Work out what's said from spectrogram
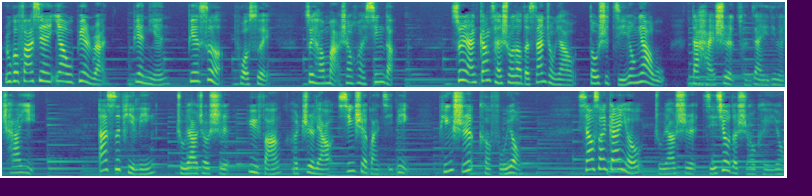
如果发现药物变软、变黏，变色、破碎，最好马上换新的。虽然刚才说到的三种药物都是急用药物，但还是存在一定的差异。阿司匹林主要就是预防和治疗心血管疾病，平时可服用。硝酸甘油主要是急救的时候可以用，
